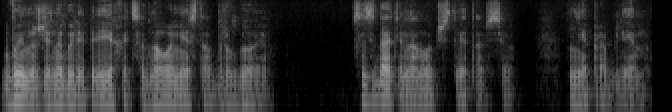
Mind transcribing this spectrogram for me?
вынуждены были переехать с одного места в другое. В созидательном обществе это все не проблема.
